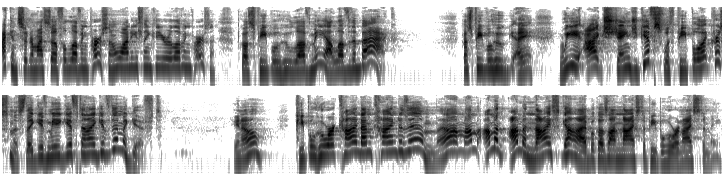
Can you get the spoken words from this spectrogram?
I consider myself a loving person. Why do you think that you're a loving person? Because people who love me, I love them back. Because people who, I, we, I exchange gifts with people at Christmas. They give me a gift and I give them a gift. You know? People who are kind, I'm kind to them. I'm, I'm, I'm, a, I'm a nice guy because I'm nice to people who are nice to me.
